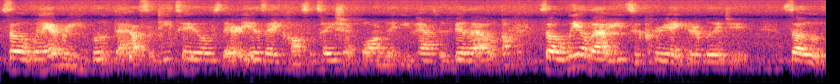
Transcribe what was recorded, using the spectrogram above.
So whenever you book the House of Details, there is a consultation form that you have to fill out. Okay. So we allow you to create your budget. So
